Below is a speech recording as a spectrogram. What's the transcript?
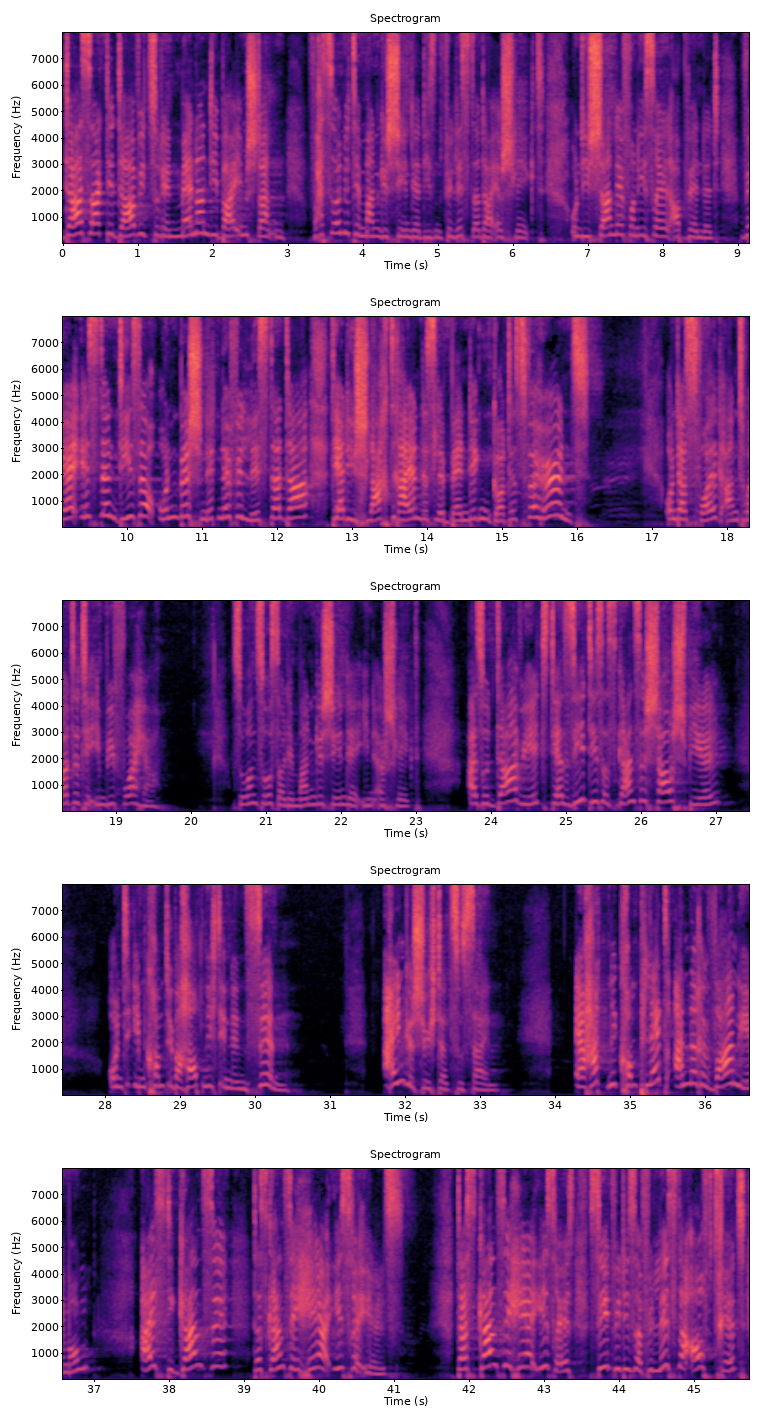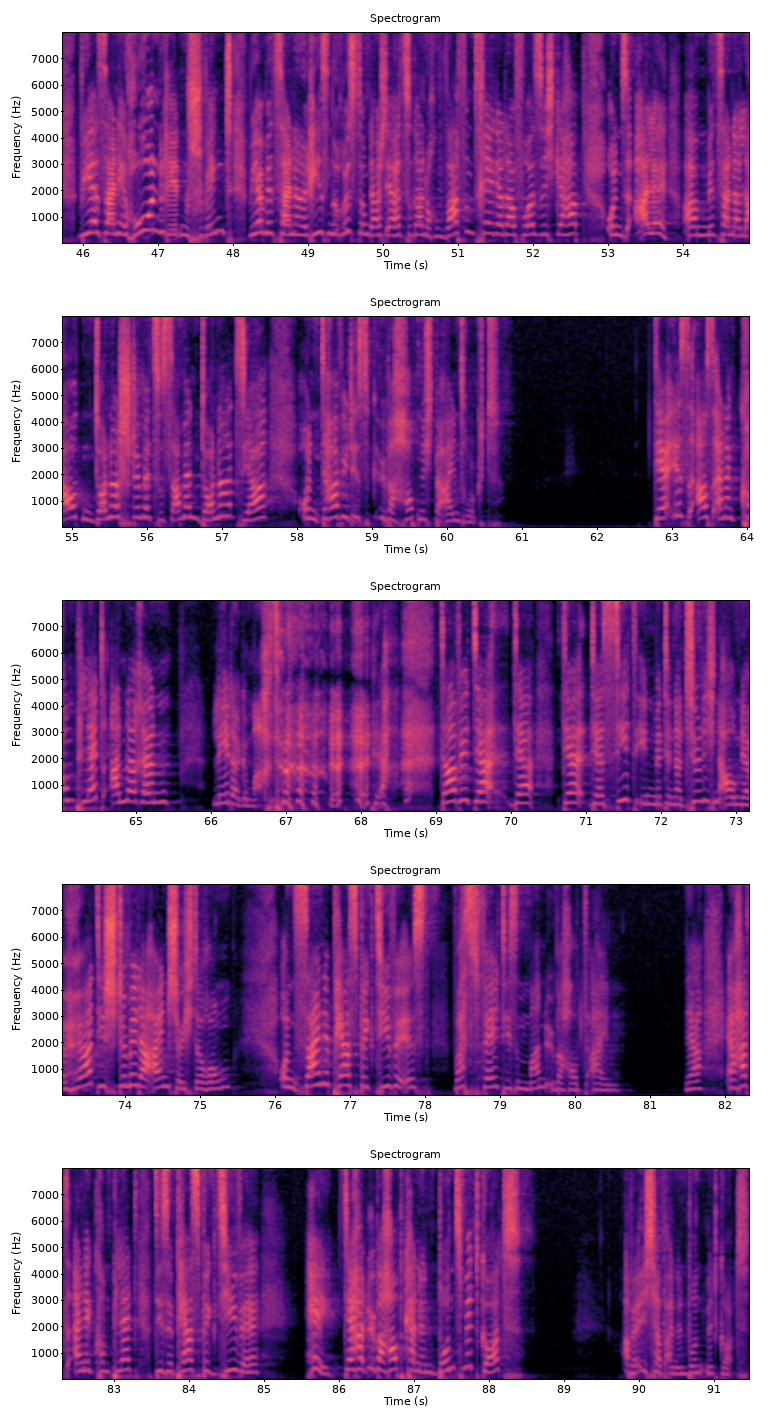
Da sagte David zu den Männern, die bei ihm standen, was soll mit dem Mann geschehen, der diesen Philister da erschlägt und die Schande von Israel abwendet? Wer ist denn dieser unbeschnittene Philister da, der die Schlachtreihen des lebendigen Gottes verhöhnt? Und das Volk antwortete ihm wie vorher. So und so soll dem Mann geschehen, der ihn erschlägt. Also David, der sieht dieses ganze Schauspiel und ihm kommt überhaupt nicht in den Sinn, eingeschüchtert zu sein. Er hat eine komplett andere Wahrnehmung als die ganze, das ganze Heer Israels. Das ganze Heer Israels sieht, wie dieser Philister auftritt, wie er seine hohen Reden schwingt, wie er mit seiner riesen Rüstung da steht. Er hat sogar noch einen Waffenträger da vor sich gehabt und alle ähm, mit seiner lauten Donnerstimme zusammen donnert, ja. Und David ist überhaupt nicht beeindruckt der ist aus einem komplett anderen Leder gemacht. ja. David, der, der, der, der sieht ihn mit den natürlichen Augen, der hört die Stimme der Einschüchterung und seine Perspektive ist, was fällt diesem Mann überhaupt ein? Ja, er hat eine komplett diese Perspektive, hey, der hat überhaupt keinen Bund mit Gott, aber ich habe einen Bund mit Gott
